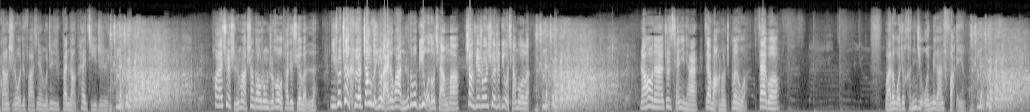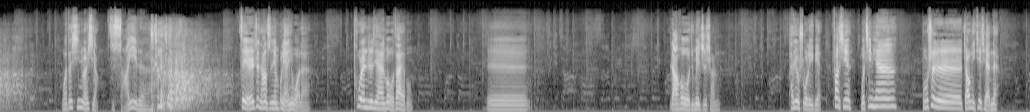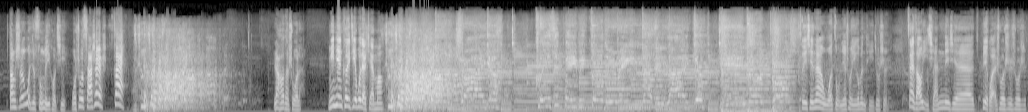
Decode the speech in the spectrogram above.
当时我就发现，我这班长太机智了。后来确实嘛，上高中之后他就学文了。你说这科张嘴就来的话，你说他不比我都强吗？上学时候确实比我强多了。然后呢，就是前几天在网上问我在不，完了我就很久我也没敢反应。我在心里边想，这啥意思？这人这长时间不联系我了，突然之间问我在不？嗯。然后我就没吱声，他又说了一遍：“放心，我今天不是找你借钱的。”当时我就松了一口气，我说：“啥事儿在？” 然后他说了：“明天可以借我点钱吗？” 所以现在我总结出一个问题，就是再早以前那些，别管说是说是。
